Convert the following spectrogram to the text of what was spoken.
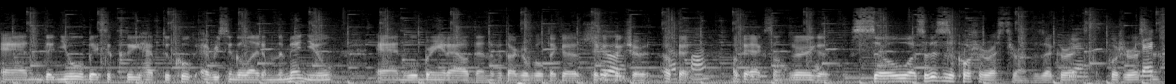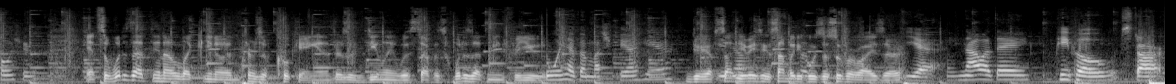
and then you'll basically have to cook every single item in the menu, and we'll bring it out. And the photographer will take a take a picture of it. Okay. Okay. Excellent. Very good. So uh, so this is a kosher restaurant. Is that correct? yes. Kosher restaurant. kosher. And so what does that you know like you know in terms of cooking and in terms of dealing with stuff? Is what does that mean for you? We have a mashgiach here. Do you have You some, know, you're basically somebody who's a supervisor. Yeah. Nowadays, people start,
